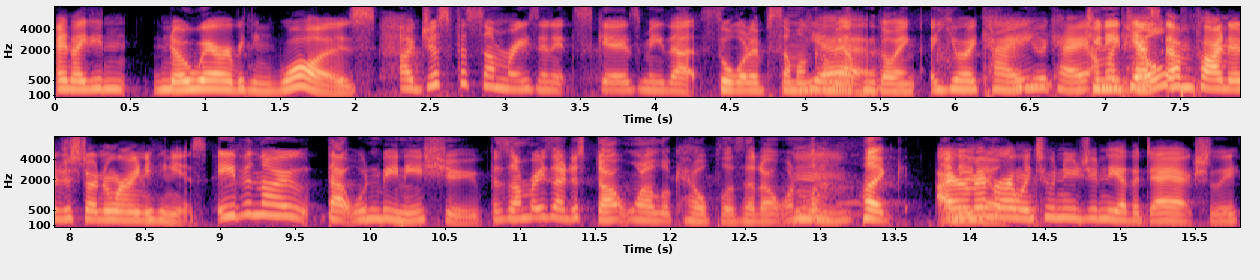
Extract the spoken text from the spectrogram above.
and I didn't know where everything was. I just for some reason it scares me that thought of someone coming up and going, "Are you okay? Are you okay? Do you I'm need like, help?" yes, I'm fine. I just don't know where anything is. Even though that wouldn't be an issue, for some reason I just don't want to look helpless. I don't want to Mm. look like I, remember I went to a new gym the other day actually,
